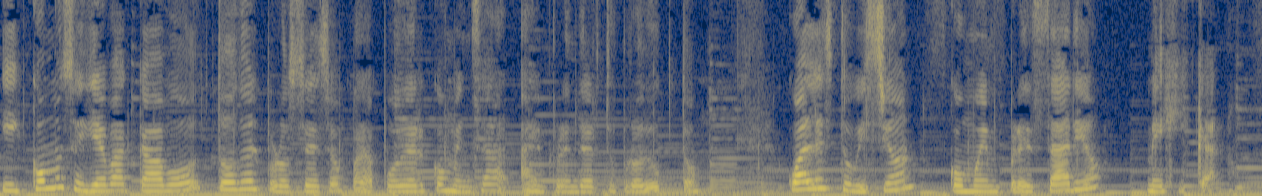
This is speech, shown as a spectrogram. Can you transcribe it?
y cómo se lleva a cabo todo el proceso para poder comenzar a emprender tu producto. ¿Cuál es tu visión como empresario mexicano?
